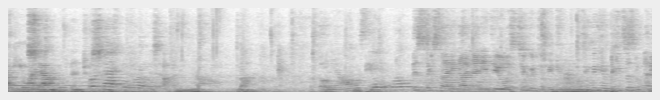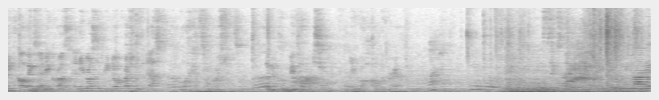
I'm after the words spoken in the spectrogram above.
Oh,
